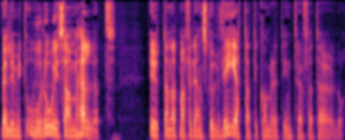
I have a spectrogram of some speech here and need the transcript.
väldigt mycket oro i samhället utan att man för den skull vet att det kommer att inträffa terrordåd.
